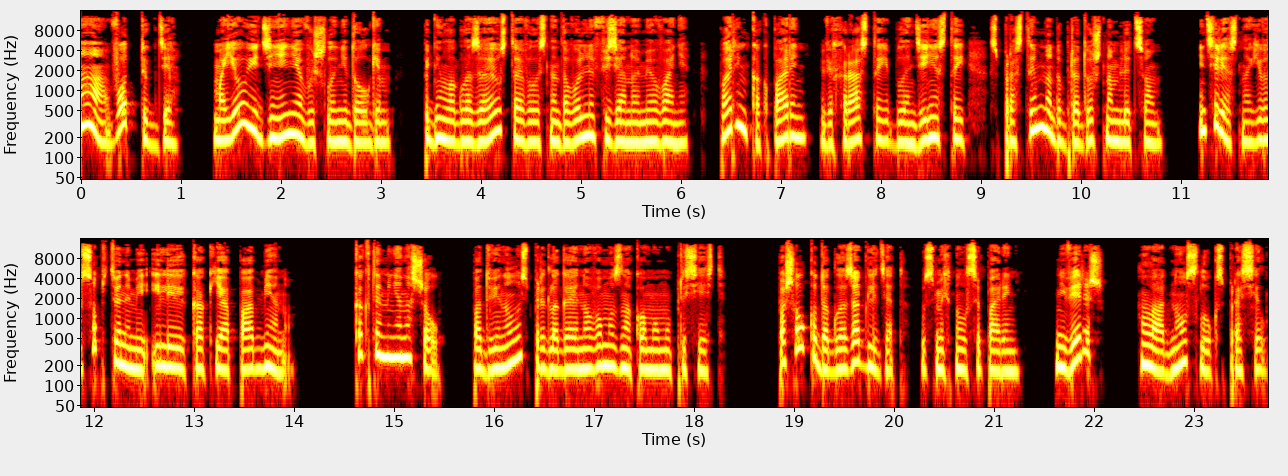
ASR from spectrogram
«А, вот ты где!» Мое уединение вышло недолгим. Подняла глаза и уставилась на довольную физиономию Вани. Парень как парень, вихрастый, блондинистый, с простым, но добродушным лицом. Интересно, его собственными или как я по обмену? «Как ты меня нашел?» Подвинулась, предлагая новому знакомому присесть. «Пошел, куда глаза глядят», — усмехнулся парень. «Не веришь?» «Ладно, услуг», — спросил.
